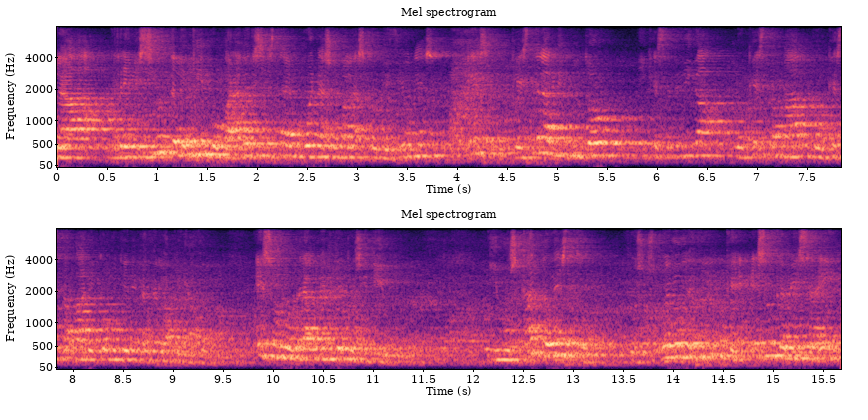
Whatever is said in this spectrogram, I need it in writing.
la revisión del equipo para ver si está en buenas o malas condiciones es que esté el agricultor y que se le diga lo que está mal, por qué está mal y cómo tiene que hacer la aplicación. Eso es lo realmente positivo. Y buscando esto, pues os puedo decir que eso que veis ahí,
